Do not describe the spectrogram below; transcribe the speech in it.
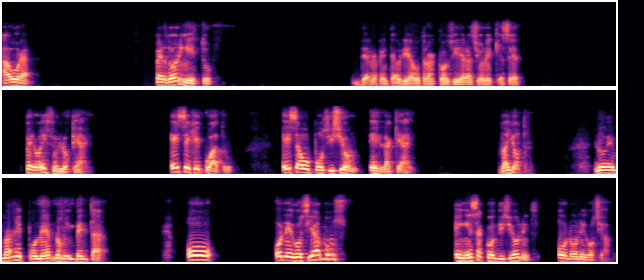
Ahora, perdonen esto, de repente habría otras consideraciones que hacer, pero eso es lo que hay. Ese G4, esa oposición es la que hay. No hay otra. Lo demás es ponernos a inventar. O, o negociamos en esas condiciones o no negociamos.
